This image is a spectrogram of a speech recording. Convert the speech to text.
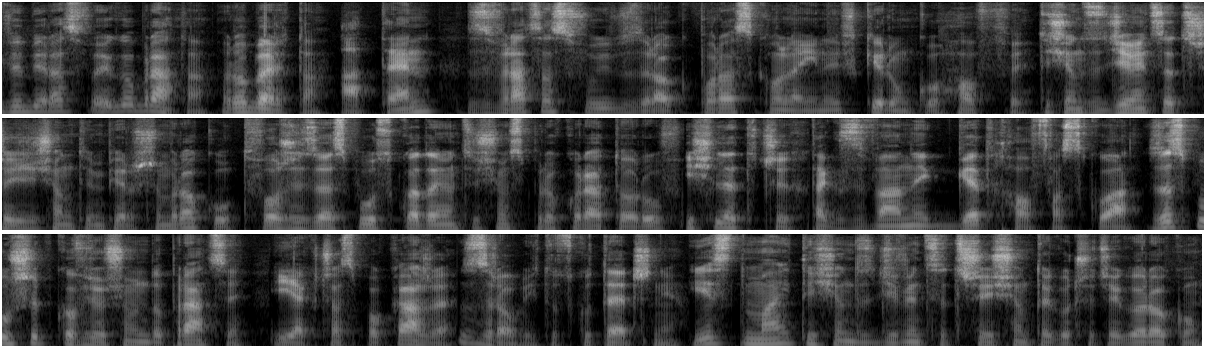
wybiera swojego brata, Roberta, a ten zwraca swój wzrok po raz kolejny w kierunku Hoffy. W 1961 roku tworzy zespół składający się z prokuratorów i śledczych, tak zwany Get Hoffa Squad. Zespół szybko wziął się do pracy i jak czas pokaże, zrobi to skutecznie. Jest maj 1963 roku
